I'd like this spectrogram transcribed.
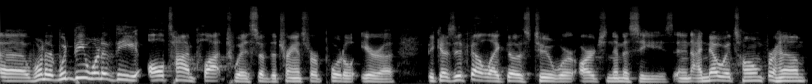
uh, one of the, would be one of the all-time plot twists of the transfer portal era because it felt like those two were arch nemesis. And I know it's home for him.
